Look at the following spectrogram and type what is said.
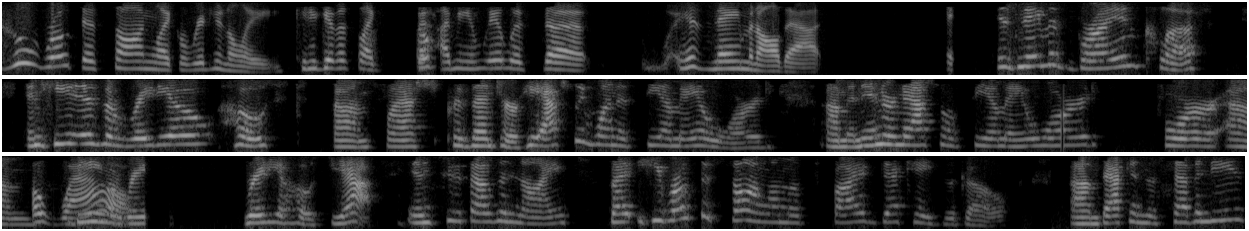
who wrote this song like originally? Can you give us like I mean it was the his name and all that. His name is Brian Clough, and he is a radio host um, slash presenter. He actually won a CMA award, um, an international CMA award for um, Oh, being wow. a radio, radio host. Yeah, in 2009. But he wrote this song almost five decades ago, um, back in the 70s,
